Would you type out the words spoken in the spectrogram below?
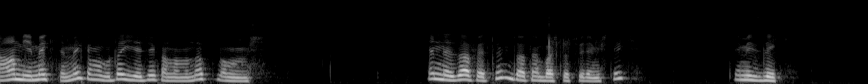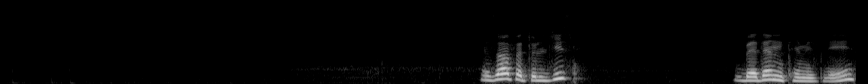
Taam yemek demek ama burada yiyecek anlamında kullanılmış. En nezafetün zaten başta söylemiştik. Temizlik. Nezafetül cism beden temizliği.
